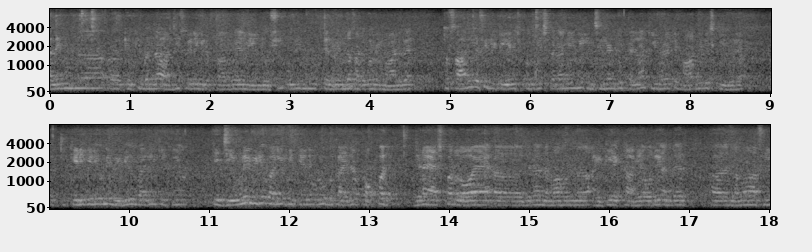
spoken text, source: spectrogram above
ਹਲੇ ਹੁਣ ਕਿਉਂਕਿ ਬੰਦਾ ਅੱਜ ਹੀ ਸਵੇਰੇ ਗ੍ਰਿਫਤਾਰ ਹੋਇਆ ਮੇਨ ਦੋਸ਼ੀ ਉਹਦੀ ਹੁਣ ਤਿੰਨ ਦਿਨ ਦਾ ਸਾਡੇ ਕੋਲ ਰਿਮਾਂਡ ਹੈ ਤਾਂ ਸਾਰੀ ਅਸੀਂ ਡਿਟੇਲ ਚ ਪੁੱਛਗਿੱਛ ਕਰਾਂਗੇ ਵੀ ਇਨਸੀਡੈਂਟ ਤੋਂ ਪਹਿਲਾਂ ਕੀ ਹੋਇਆ ਤੇ ਬਾਅਦ ਦੇ ਵਿੱਚ ਕੀ ਹੋਇਆ ਕਿ ਕਿਹੜੀ ਕਿਹੜੀ ਉਹਨੇ ਵੀਡੀਓ ਵਾਇਰਲ ਕੀਤੀਆਂ ਤੇ ਜੇ ਉਹਨੇ ਵੀਡੀਓ ਵਾਇਰਲ ਕੀਤੀਆਂ ਨੇ ਉਹਨੂੰ ਬਕਾਇਦਾ ਪ੍ਰੋਪਰ ਜਿਹੜਾ ਐਸ ਪਰ ਲਾਅ ਹੈ ਜਿਹੜਾ ਨਵਾਂ ਹੁਣ ਆਈਟੀ ਐਕਟ ਆ ਗਿਆ ਉਹਦੇ ਅੰਦਰ ਨਵਾਂ ਅਸੀਂ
